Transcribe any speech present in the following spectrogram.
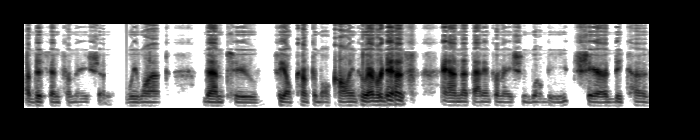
of this information. We want them to feel comfortable calling whoever it is and that that information will be shared because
